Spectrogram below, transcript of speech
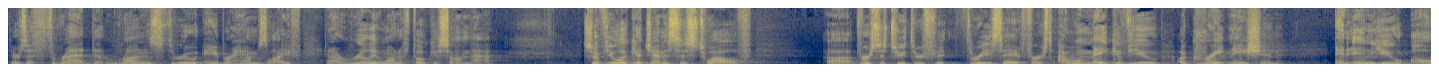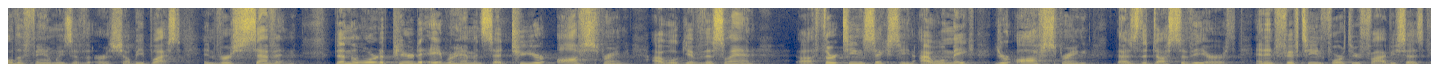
there's a thread that runs through Abraham's life, and I really want to focus on that. So if you look at Genesis 12, uh, verses 2 through 3 say it first I will make of you a great nation and in you all the families of the earth shall be blessed. In verse 7, then the Lord appeared to Abraham and said, To your offspring I will give this land. Uh, 13, 16, I will make your offspring as the dust of the earth. And in 15, 4 through 5, he says,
